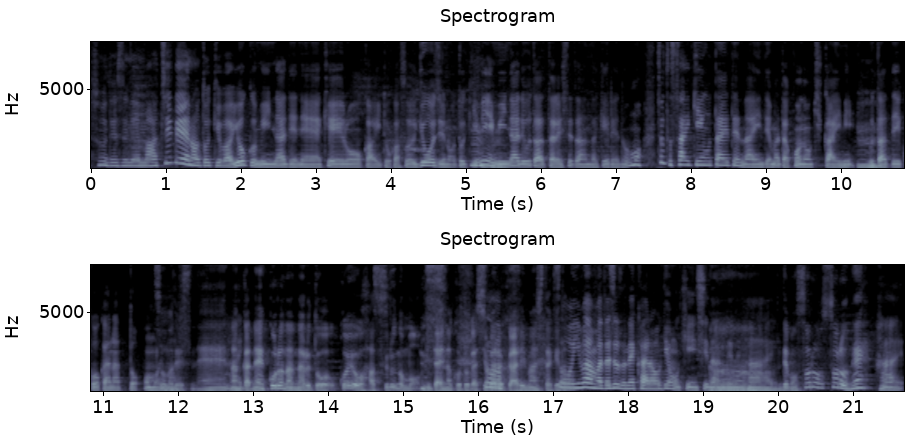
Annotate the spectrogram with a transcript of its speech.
そうですね。町での時はよくみんなでね敬老会とかそういう行事の時うんうん。にみんなで歌ったりしてたんだけれども、ちょっと最近歌えてないんでまたこの機会にうん。歌っていこうかなと思います。そうですね、はい。なんかねコロナになると声を発するのもみたいなことがしばらくありましたけど。そう今はまたちょっとねカラオケも禁止なんでね。うん。はでもそろそろねいはい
